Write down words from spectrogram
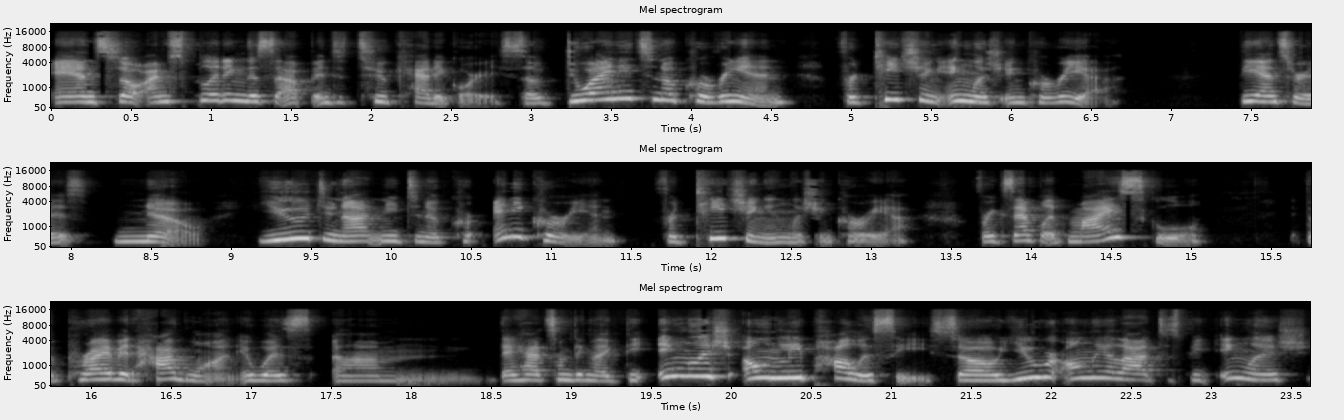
And so I'm splitting this up into two categories. So, do I need to know Korean for teaching English in Korea? The answer is no. You do not need to know any Korean for teaching English in Korea. For example, at my school, the private Hagwon, it was um, they had something like the English only policy. So you were only allowed to speak English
